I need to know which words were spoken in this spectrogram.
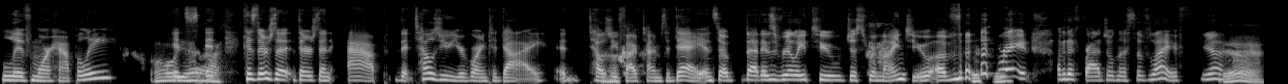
live more happily. Oh it's, yeah. Because there's a there's an app that tells you you're going to die. It tells you five times a day, and so that is really to just remind you of the okay. right of the fragileness of life. Yeah. Yeah.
